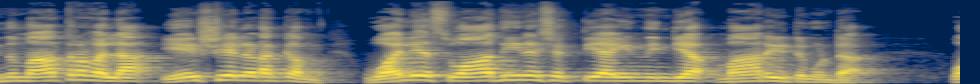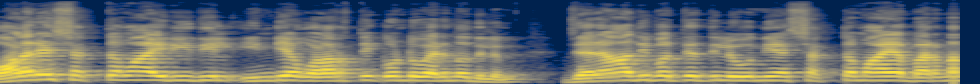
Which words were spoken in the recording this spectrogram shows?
എന്ന് മാത്രമല്ല ഏഷ്യയിലടക്കം വലിയ സ്വാധീന ശക്തിയായി ഇന്ന് ഇന്ത്യ മാറിയിട്ടുമുണ്ട്. വളരെ ശക്തമായ രീതിയിൽ ഇന്ത്യ വളർത്തിക്കൊണ്ടുവരുന്നതിലും ജനാധിപത്യത്തിലൂന്നിയ ശക്തമായ ഭരണ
